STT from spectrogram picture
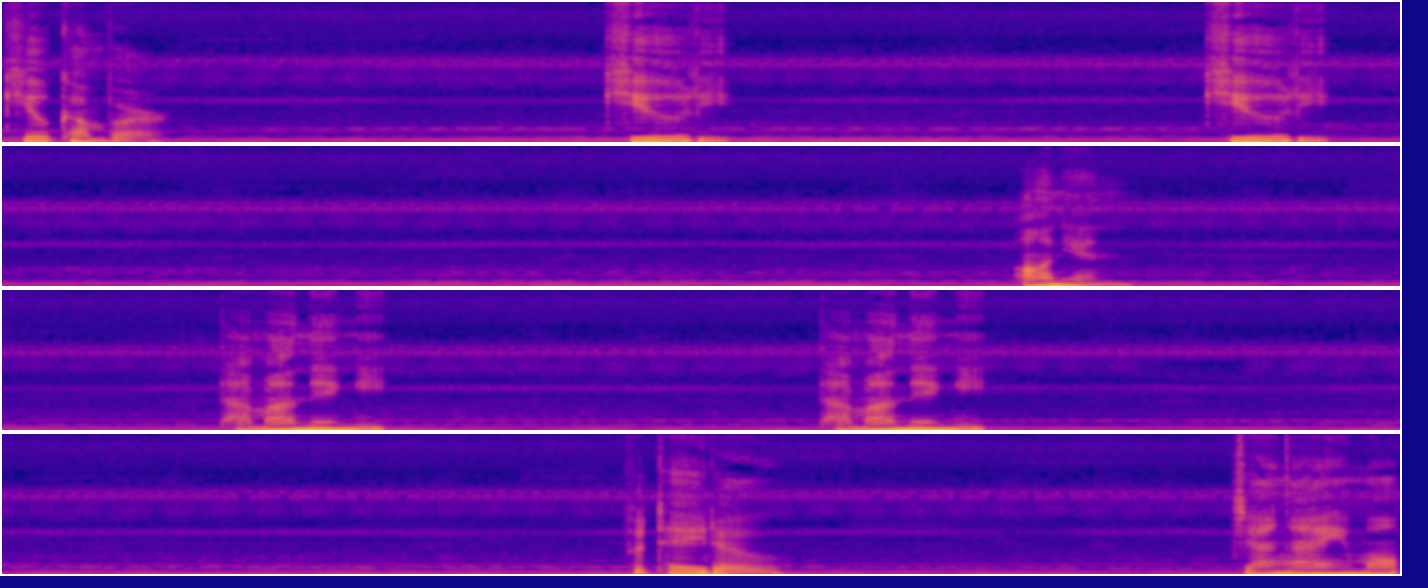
キューカンバーきゅうりきゅうりオニオン玉ねぎ potato じゃがいも。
